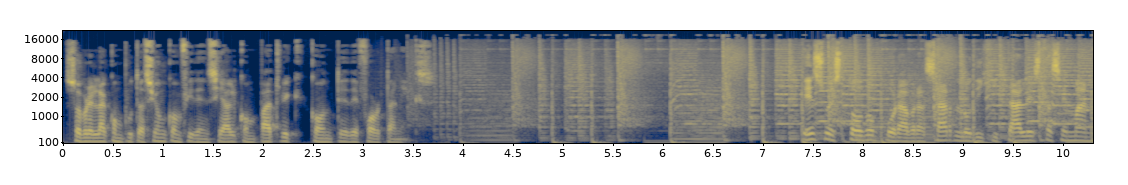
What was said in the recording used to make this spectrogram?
sobre la computación confidencial con Patrick Conte de Fortanix. Eso es todo por abrazar lo digital esta semana.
